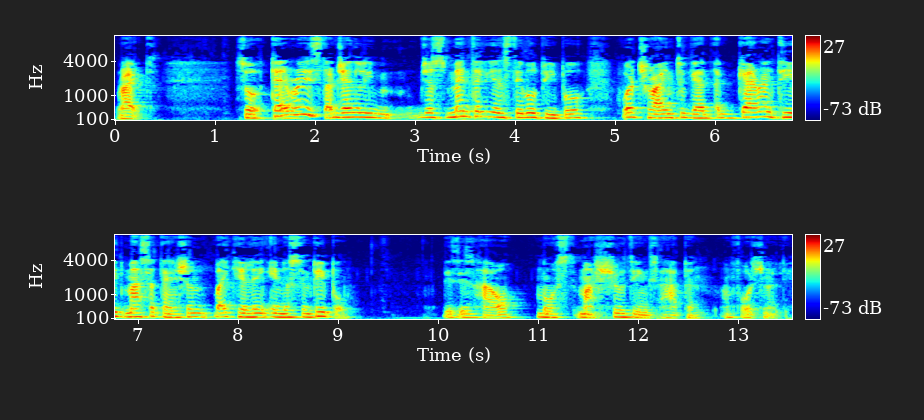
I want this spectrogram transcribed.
Right. So terrorists are generally just mentally unstable people who are trying to get a guaranteed mass attention by killing innocent people. This is how most mass shootings happen, unfortunately.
